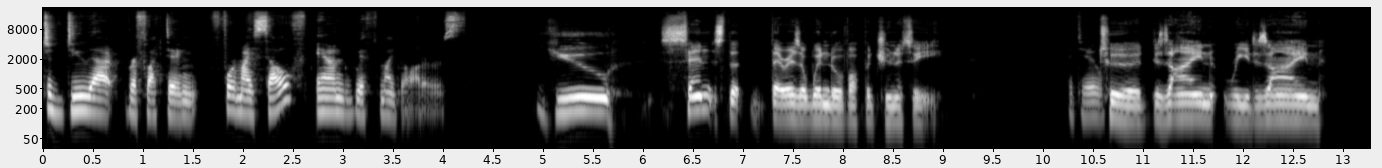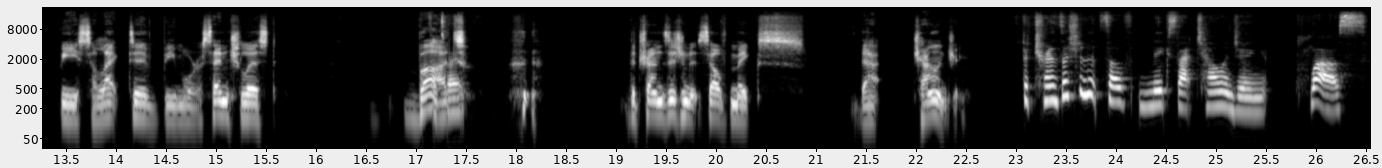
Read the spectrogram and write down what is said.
to do that reflecting for myself and with my daughters. You sense that there is a window of opportunity. I do. To design, redesign, be selective, be more essentialist. But right. the transition itself makes that challenging. The transition itself makes that challenging. Plus,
